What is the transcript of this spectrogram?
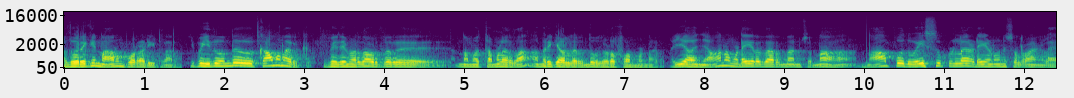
அது வரைக்கும் நானும் போராடிட்டு தான் இருக்கேன் இப்போ இது வந்து காமனாக இருக்குது இப்போ இதே மாதிரி தான் ஒருத்தர் நம்ம தமிழர் தான் அமெரிக்காவில் இருந்து ஒரு தடவை ஃபோன் பண்ணார். ஐயா ஞானம் அடைகிறதா இருந்தான்னு சொன்னால் நாற்பது வயசுக்குள்ளே அடையணும்னு சொல்கிறாங்களே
